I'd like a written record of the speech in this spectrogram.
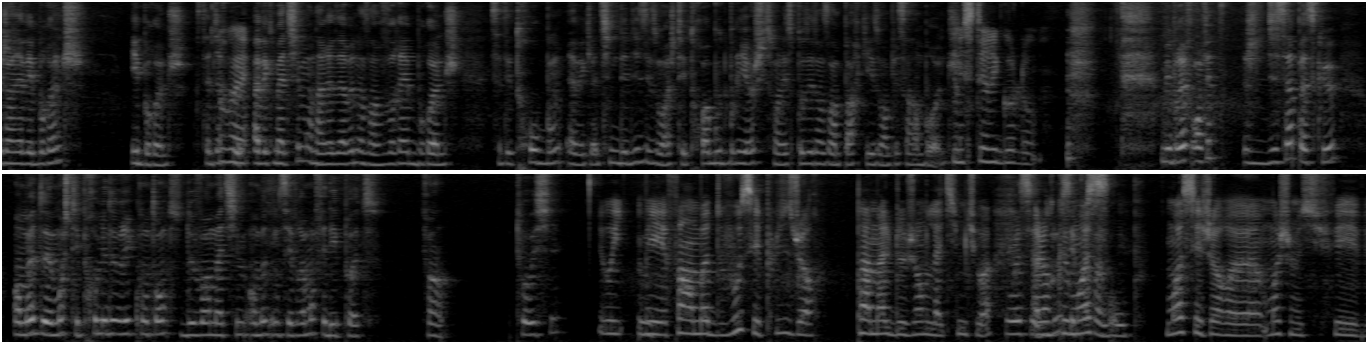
Et genre, il y avait brunch et brunch. C'est-à-dire Ouais. qu'avec ma team, on a réservé dans un vrai brunch. C'était trop bon. Et avec la team d'Élise, ils ont acheté trois bouts de brioche, ils sont allés se poser dans un parc et ils ont appelé ça un brunch. Mais c'était rigolo. Mais bref, en fait, je dis ça parce que, en mode, euh, moi j'étais premier degré contente de voir ma team. En mode, on s'est vraiment fait des potes. Enfin, toi aussi? Oui, mais enfin en mode vous, c'est plus genre pas mal de gens de la team, tu vois. Ouais, c'est Alors nous, que moi, un groupe. Moi, c'est genre. euh, moi, je me suis fait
